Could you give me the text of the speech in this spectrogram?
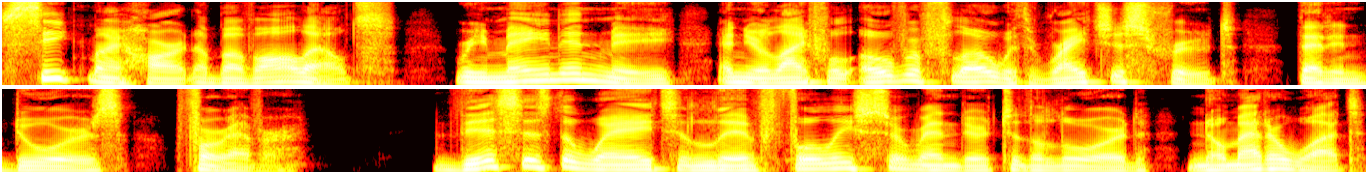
Seek my heart above all else. Remain in me, and your life will overflow with righteous fruit that endures forever. This is the way to live fully surrendered to the Lord, no matter what,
